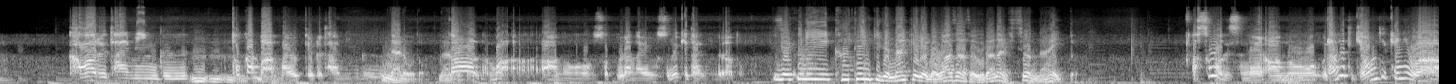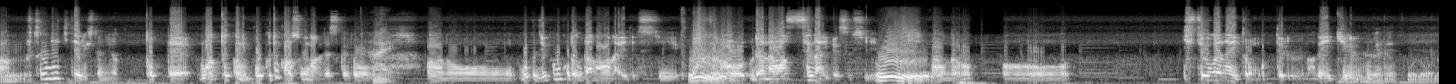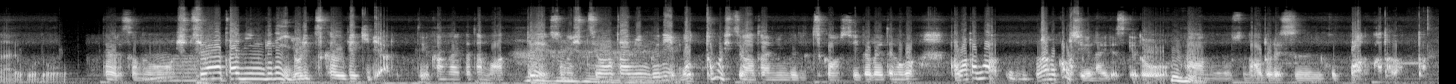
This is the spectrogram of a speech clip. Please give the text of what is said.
変わるタイミングとか、まあ迷ってるタイミングなるほど。なるほが、まあ、あのそう占いをすべきタイミングだと。逆に、過天気でなければわざわざ占う必要はないと。あそうですねあの占いって基本的には普通に生きてる人にとって、まあ、特に僕とかはそうなんですけど、はいあの僕自分のこと占わないですし、うん占わせないですし、うん。あの、お必要がないと思ってるので、生きるな上で。るほど、なるほど。だからその、必要なタイミングにより使うべきであるっていう考え方もあって、その必要なタイミングに、最も必要なタイミングに使わせていただいたのが、たまたまなのかもしれないですけど、うんあの、そのアドレスホッパーの方だった。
